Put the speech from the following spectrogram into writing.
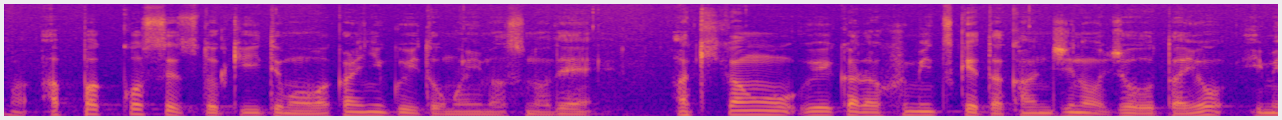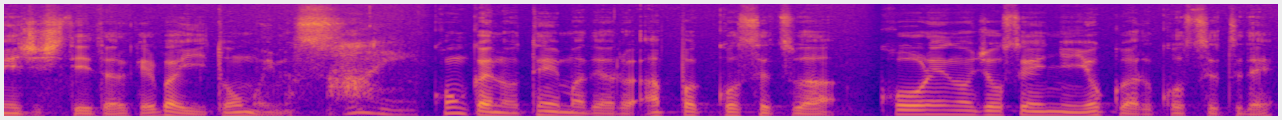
う、まあ、圧迫骨折と聞いても分かりにくいと思いますので空き缶を上から踏みつけた感じの状態をイメージしていただければいいと思います、はい、今回のテーマである圧迫骨折は高齢の女性によくある骨折で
